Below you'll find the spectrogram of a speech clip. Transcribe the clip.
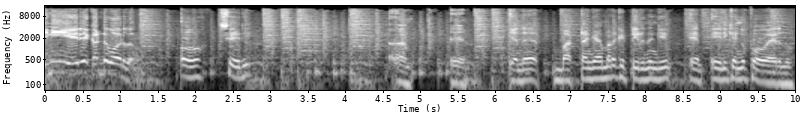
ഇനി ഈ ഏരിയ കണ്ടുപോരുത് ഓ ശരി. എന്റെ ബട്ടൺ ക്യാമറ കിട്ടിയിരുന്നെങ്കിൽ എനിക്ക് എനിക്കങ്ങ് പോവായിരുന്നു.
